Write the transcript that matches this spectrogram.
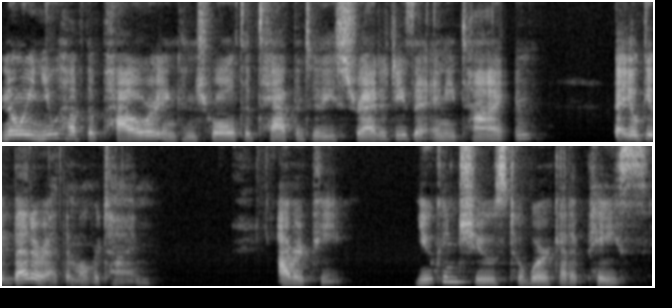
knowing you have the power and control to tap into these strategies at any time, that you'll get better at them over time. I repeat, you can choose to work at a pace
